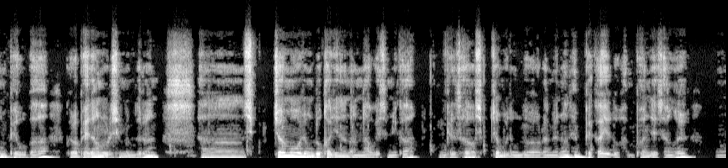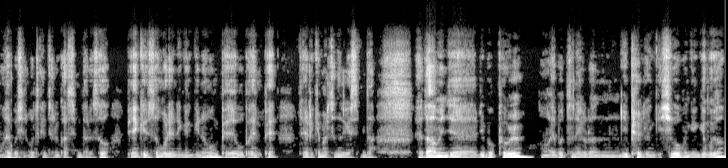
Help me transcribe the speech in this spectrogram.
홈페 오버 그리고 배당 노리신 분들은 한 10.5 정도까지는 안 나오겠습니까? 그래서 10.5 정도라면은 햄페까지도 한 번 예상을 어, 해보시는 것도 괜찮을 것 같습니다. 그래서 비행기성 올리는 경기는 홈페, 오버 햄페 자, 이렇게 말씀드리겠습니다. 다음은 이제 리버풀, 어, 에버튼의 그런 2편 경기, 15분 경기고요.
